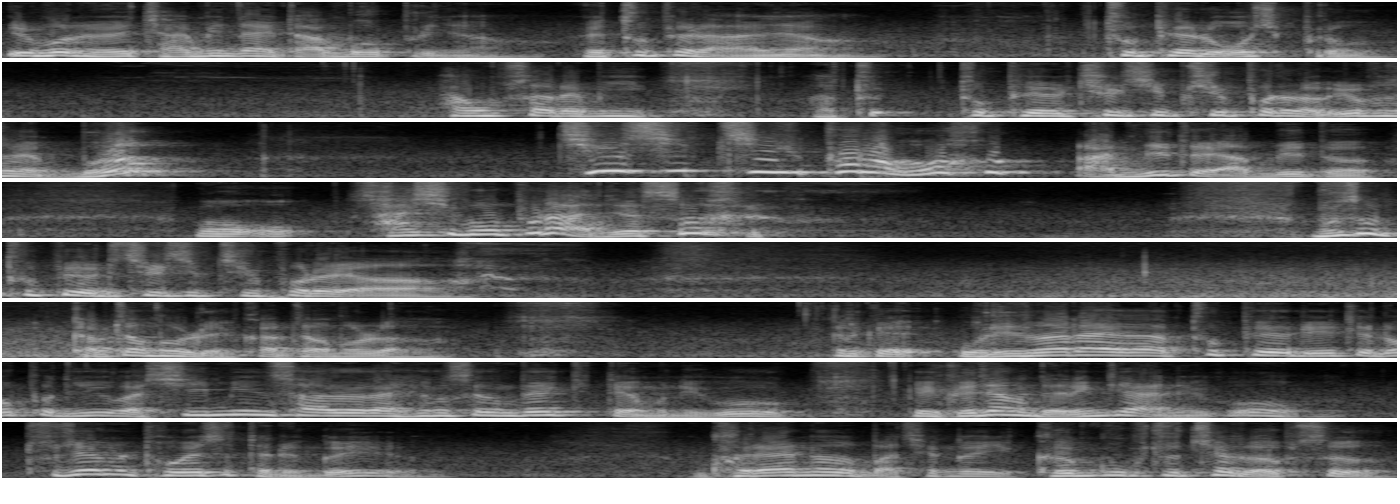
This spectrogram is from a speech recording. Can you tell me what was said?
일본은 왜 자민당이 다 먹어버리냐? 왜 투표를 안 하냐? 투표율 50%. 한국 사람이 아, 투, 투표율 77%라고 일본 사람이 뭐? 77%? 안 믿어요, 안 믿어. 뭐, 45% 아니었어? 무슨 투표율이 77%야. 깜짝 놀래 깜짝 놀라. 그러니까 우리나라가 투표율이 이렇게 높은 이유가 시민사회가 형성됐기 때문이고, 그게 그냥 되는 게 아니고, 투쟁을 통해서 되는 거예요. 우크라이나도 마찬가지. 건국 주체가 없어.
